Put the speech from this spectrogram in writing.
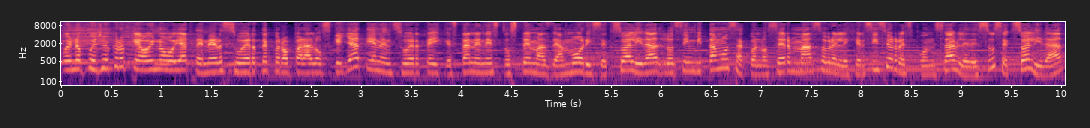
Bueno, pues yo creo que hoy no voy a tener suerte, pero para los que ya tienen suerte y que están en estos temas de amor y sexualidad, los invitamos a conocer más sobre el ejercicio responsable de su sexualidad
